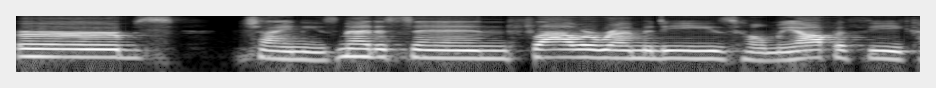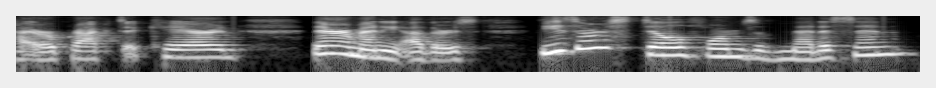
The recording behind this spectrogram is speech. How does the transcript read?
herbs, Chinese medicine, flower remedies, homeopathy, chiropractic care, and there are many others. These are still forms of medicine,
